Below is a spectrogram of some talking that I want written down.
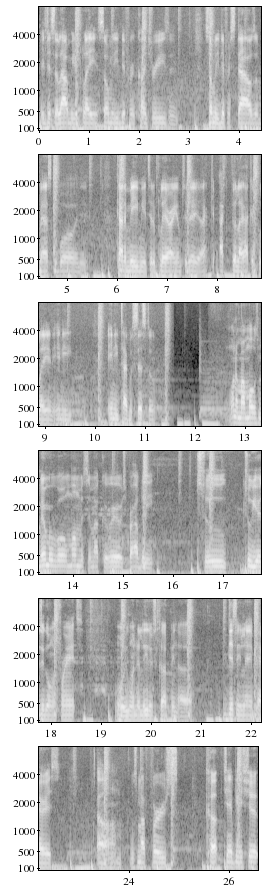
it just allowed me to play in so many different countries and so many different styles of basketball. And it kind of made me into the player I am today. I, I feel like I can play in any, any type of system. One of my most memorable moments in my career was probably two, two years ago in France when we won the Leaders Cup in uh, Disneyland Paris. Um, was my first cup championship.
